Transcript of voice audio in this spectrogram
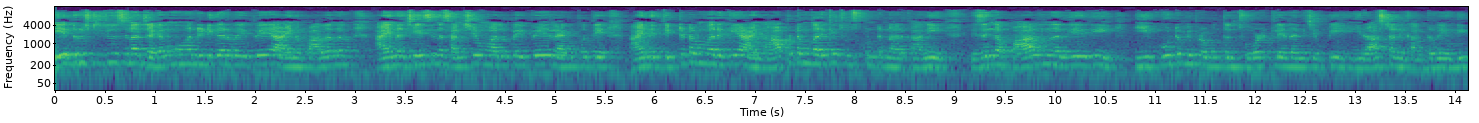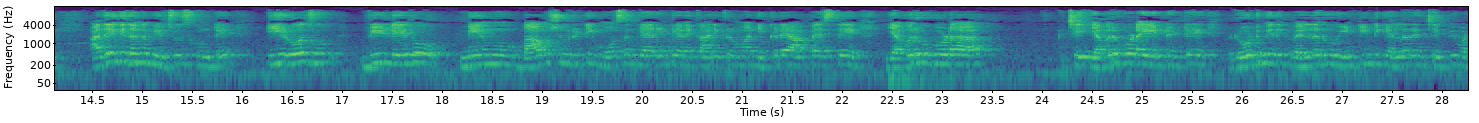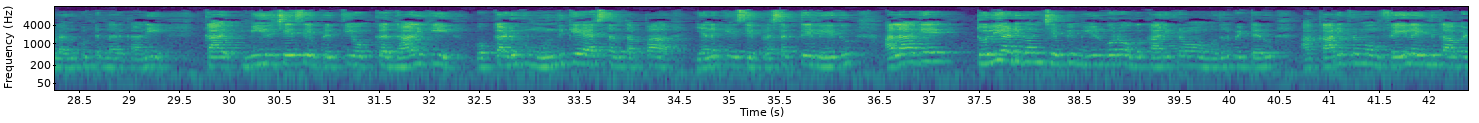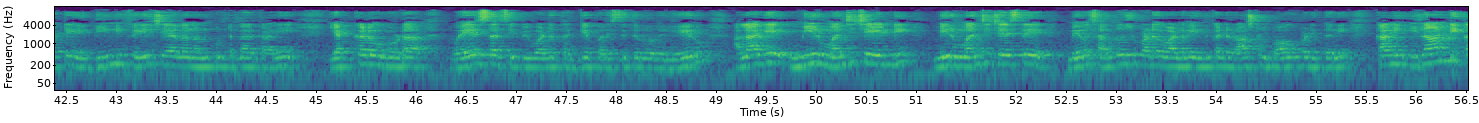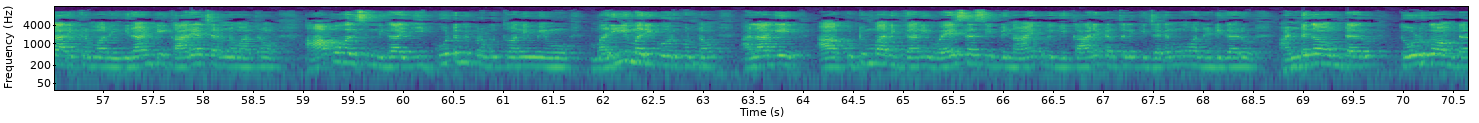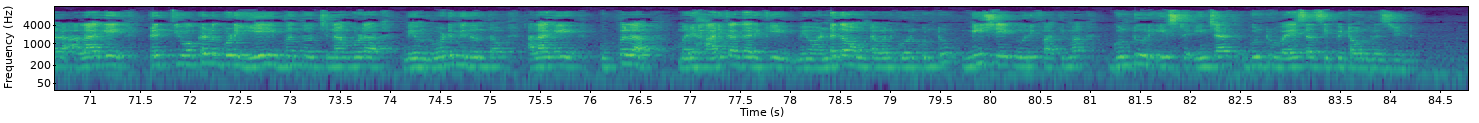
ఏ దృష్టి చూసినా జగన్మోహన్ రెడ్డి గారి వైపే ఆయన పాలన ఆయన చేసిన సంక్షేమాల వైపే లేకపోతే ఆయన తిట్టడం వరకే ఆయన ఆపటం వరకే చూసుకుంటున్నారు. కానీ నిజంగా పాలన అనేది ఈ కూటమి ప్రభుత్వం చూడట్లేదని చెప్పి ఈ రాష్ట్రానికి అర్థమైంది. అదే విధంగా మీరు చూసుకుంటే ఈ రోజు వీళ్ళేదో మేము బాబు షూరిటీ మోసం గ్యారంటీ అనే కార్యక్రమాన్ని ఇక్కడే ఆపేస్తే ఎవరు కూడా చే- ఎవరు కూడా ఏంటంటే రోడ్డు మీదకి వెళ్ళరు ఇంటింటికి వెళ్ళరు అని చెప్పి వాళ్ళు అనుకుంటున్నారు. కానీ కా- మీరు చేసే ప్రతి ఒక్క దానికి ఒక్క అడుగు ముందుకే వేస్తాం తప్ప వెనకేసే ప్రసక్తే లేదు. అలాగే తొలి అడుగు అని చెప్పి మీరు కూడా ఒక కార్యక్రమం మొదలు పెట్టారు ఆ కార్యక్రమం ఫెయిల్ అయింది కాబట్టి దీన్ని ఫెయిల్ చేయాలని అనుకుంటున్నారు కానీ ఎక్కడ కూడా వైఎస్ఆర్సీపీ వాళ్ళు తగ్గే పరిస్థితిలో లేరు. అలాగే మీరు మంచి చేయండి. మీరు మంచి చేస్తే మేము సంతోషపడే వాళ్ళమే ఎందుకంటే రాష్ట్రం బాగుపడిద్దని. కానీ ఇలాంటి కార్యక్రమాలు ఇలాంటి కార్యాచరణ మాత్రం ఆపవలసిందిగా ఈ కూటమి ప్రభుత్వాన్ని మేము మరీ మరీ కోరుకుంటున్నాం. అలాగే ఆ కుటుంబానికి గాని వైఎస్ఆర్సీపీ నాయకులకి కార్యకర్తలకి జగన్మోహన్ రెడ్డి గారు అండగా ఉంటారు తోడుగా ఉంటారు. అలాగే ప్రతి ఒక్కళ్ళకి కూడా ఏ ఇబ్బంది వచ్చినా కూడా మేము రోడ్డు మీద ఉంటాం. అలాగే ఉప్పల మరి హారిక గారికి మేము అండగా ఉంటామని కోరుకుంటూ మీ Shaik Noori Fatima Guntur east in charge Guntur YSRCP town president.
